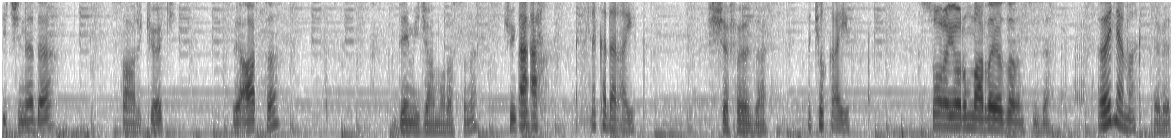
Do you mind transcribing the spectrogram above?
içine de sarı kök ve artı demeyeceğim orasını. Çünkü Aa, ne kadar ayıp. şefe özel. Çok ayıp. Sonra yorumlarda yazarım size. Öyle mi? Evet.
